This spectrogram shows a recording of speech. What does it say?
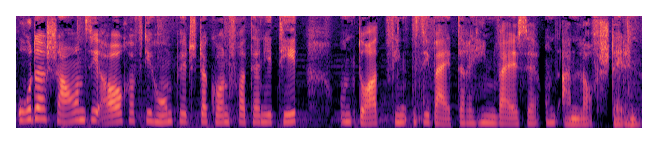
oder schauen Sie auch auf die Homepage der Konfraternität und dort finden Sie weitere Hinweise und Anlaufstellen.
